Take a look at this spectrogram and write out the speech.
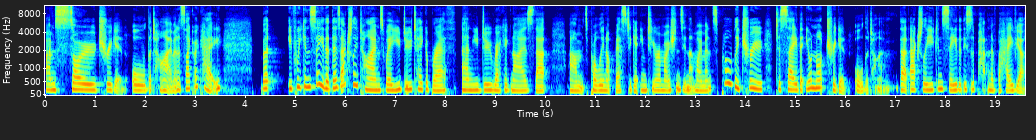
i'm so triggered all the time and it's like okay but if we can see that there's actually times where you do take a breath and you do recognize that um, it's probably not best to get into your emotions in that moment. It's probably true to say that you're not triggered all the time, that actually you can see that this is a pattern of behavior,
